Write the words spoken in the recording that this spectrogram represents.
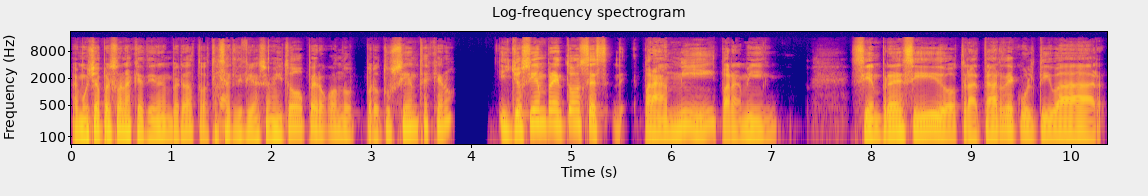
Hay muchas personas que tienen, ¿verdad? Todas estas certificaciones y todo, pero cuando, pero tú sientes que no. Y yo siempre entonces, para mí, para mí, siempre he decidido tratar de cultivar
